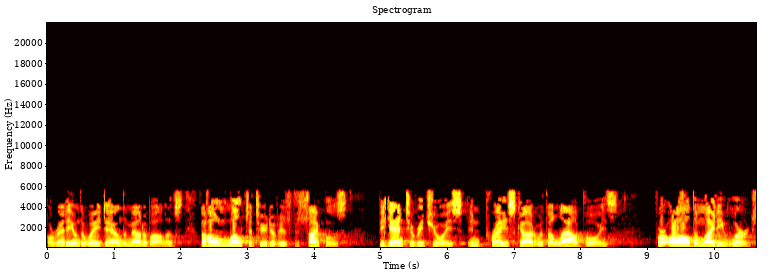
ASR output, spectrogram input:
already on the way down the Mount of Olives, the whole multitude of his disciples began to rejoice and praise God with a loud voice for all the mighty works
